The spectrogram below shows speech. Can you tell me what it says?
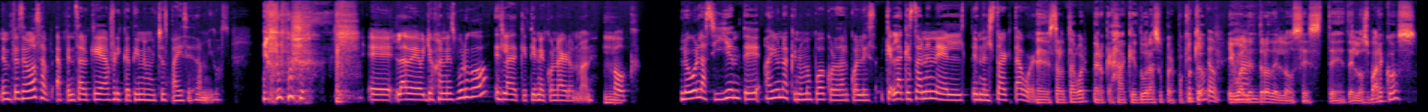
empecemos a, pensar que África tiene muchos países amigos. Eh, la de Johannesburgo es la que tiene con Iron Man, Hulk. Luego la siguiente, hay una que no me puedo acordar cuál es, que la que están en el, en el Stark Tower. En el Stark Tower, pero que, que dura súper poquito. Igual dentro de los, este, de los barcos,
